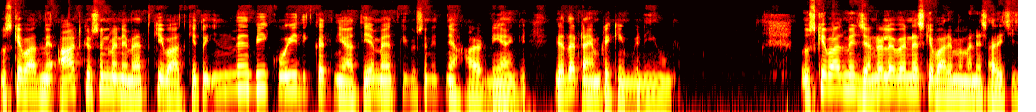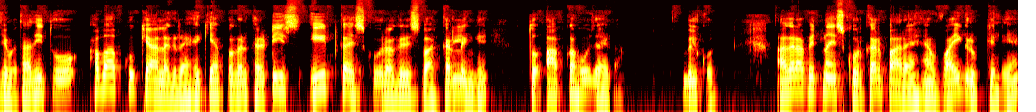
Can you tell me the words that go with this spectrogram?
उसके बाद में आठ क्वेश्चन मैंने मैथ की बात की तो इनमें भी कोई दिक्कत नहीं आती है मैथ के क्वेश्चन इतने हार्ड नहीं आएँगे, ज़्यादा टाइम टेकिंग भी नहीं होंगे। उसके बाद में जनरल अवेयरनेस के बारे में मैंने सारी चीज़ें बता दी तो अब आपको क्या लग रहा है कि आप अगर थर्टी एट का स्कोर अगर इस बार कर लेंगे तो आपका हो जाएगा? बिल्कुल। अगर आप इतना स्कोर कर पा रहे हैं वाई ग्रुप के लिए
